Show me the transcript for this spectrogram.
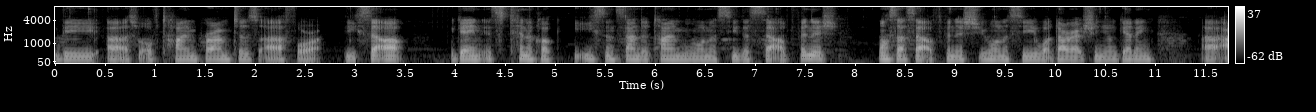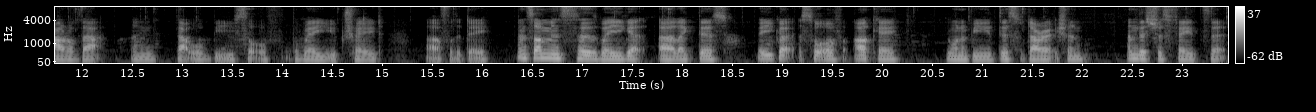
the uh, sort of time parameters uh, for the setup. Again it's 10 o'clock eastern standard time. We want to see the setup finish. Once that setup finish you want to see what direction you're getting uh, out of that and that will be sort of the way you trade uh, for the day. And some instances where you get uh, like this where you get sort of okay you want to be this direction and this just fades it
